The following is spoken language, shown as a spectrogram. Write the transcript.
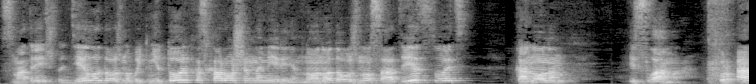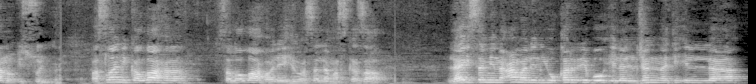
смотреть, что дело должно быть не только с хорошим намерением, но оно должно соответствовать канонам ислама, Корану и Сунне. Посланник Аллаха, саллаллаху алейхи вассаляма, сказал, «Ляйса мин амалин юкаррибу иля джаннати илля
